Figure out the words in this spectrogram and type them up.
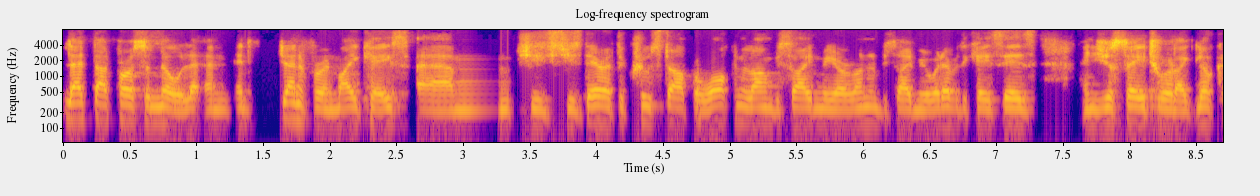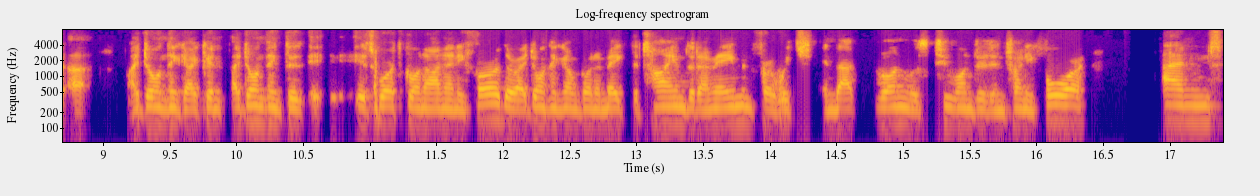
let that person know. And, and Jennifer, in my case, um, she's she's there at the crew stop or walking along beside me or running beside me or whatever the case is, and you just say to her like, "Look, uh, I don't think I can. I don't think that it's worth going on any further. I don't think I'm going to make the time that I'm aiming for, which in that run was 224, and."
